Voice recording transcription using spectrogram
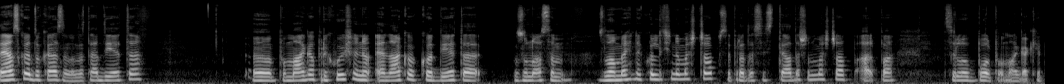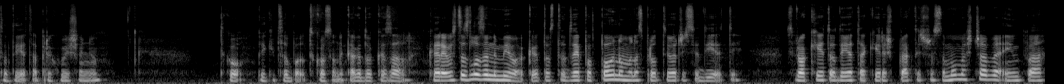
Dejansko je dokazano, da ta dieta uh, pomaga pri hujšanju enako kot dieta z vnosom zelo mehke količine maščob, se pravi, da se stradaš od maščob, ali pa celo bolj pomaga keto dieta pri hujšanju. Tako, pikica bolj, tako so nekako dokazali. Kar je veste zelo zanimivo, ker to sta dve popolnoma nasprotujoči se dieti. Se pravi, keto dieta, kjer ješ praktično samo maščobe, in pa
